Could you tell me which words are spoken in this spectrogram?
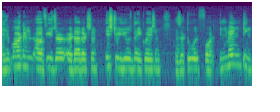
An important uh, future uh, direction is to use the equation as a tool for inventing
